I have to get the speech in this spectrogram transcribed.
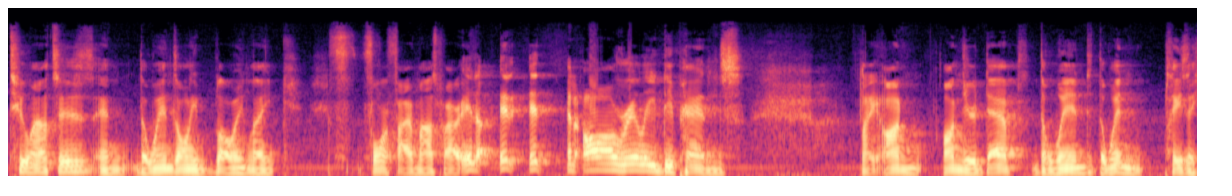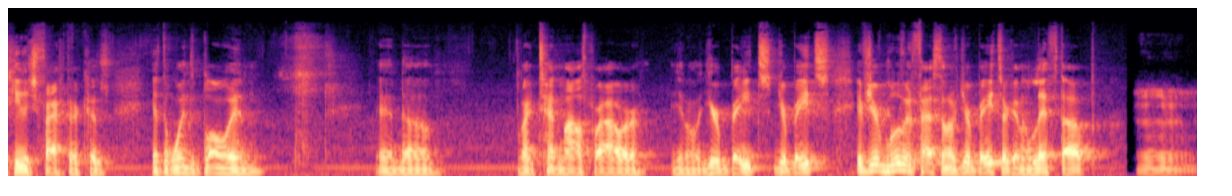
two ounces and the wind's only blowing like four or five miles per hour. It it it it all really depends. Like on on your depth, the wind. The wind plays a huge factor because if the wind's blowing and um, like ten miles per hour, you know your baits your baits if you're moving fast enough your baits are going to lift up. Mm.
